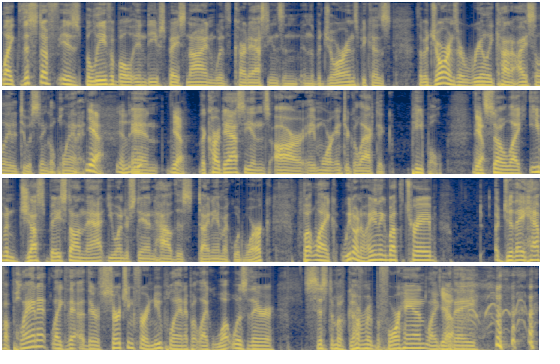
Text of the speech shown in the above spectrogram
Like this stuff is believable in Deep Space Nine with Cardassians and, and the Bajorans because the Bajorans are really kind of isolated to a single planet. Yeah, and, And yeah, the Cardassians are a more intergalactic people. And Yeah. so like even just based on that, you understand how this dynamic would work. But like we don't know anything about the Trabe. Do they have a planet? Like they- they're searching for a new planet, but like what was their system of government beforehand? Like Yeah. are they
